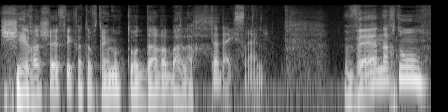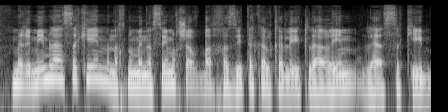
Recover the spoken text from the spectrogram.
שירה שפי, כתבתנו, תודה רבה לך. תודה ישראל. ואנחנו מרימים לעסקים, אנחנו מנסים עכשיו בחזית הכלכלית להרים לעסקים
